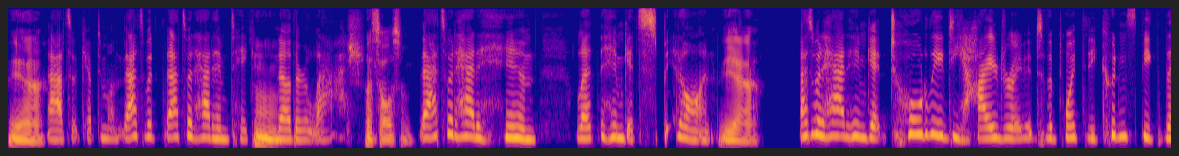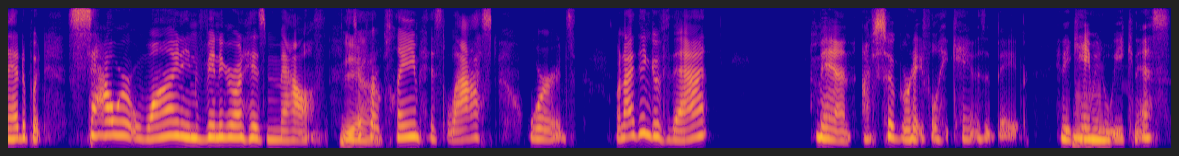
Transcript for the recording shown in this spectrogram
Yeah. That's what kept him on. That's what that's what had him take Hmm. another lash. That's awesome. That's what had him let him get spit on. Yeah. That's what had him get totally dehydrated to the point that he couldn't speak. They had to put sour wine and vinegar on his mouth to proclaim his last words. When I think of that, man, I'm so grateful he came as a babe and he came in Mhm. weakness.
